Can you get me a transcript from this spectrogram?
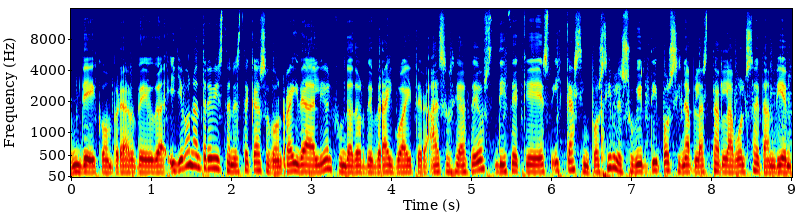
de comprar deuda. Y lleva una entrevista en este caso con Ray Dalio, el fundador de Brightwater Associates dice que es casi imposible subir tipos sin aplastar la bolsa y también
